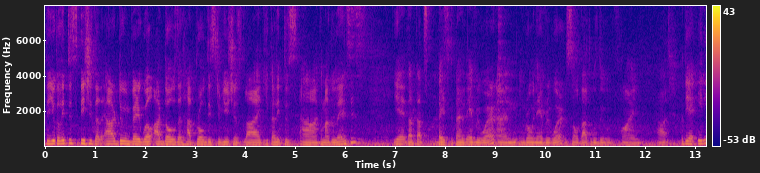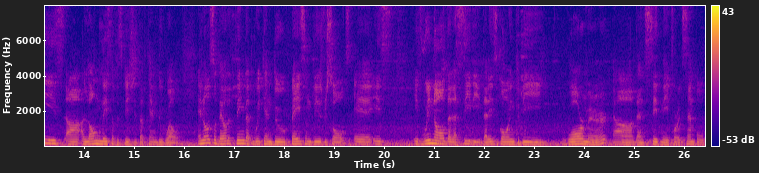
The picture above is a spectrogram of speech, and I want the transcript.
The eucalyptus species that are doing very well are those that have broad distributions, like Eucalyptus uh, camaldulensis. Yeah, that, that's basically planted everywhere and, and growing everywhere, so that will do fine. Uh, but yeah, it is uh, a long list of species that can do well. And also the other thing that we can do based on these results uh, is if we know that a city that is going to be warmer uh, than Sydney, for example,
